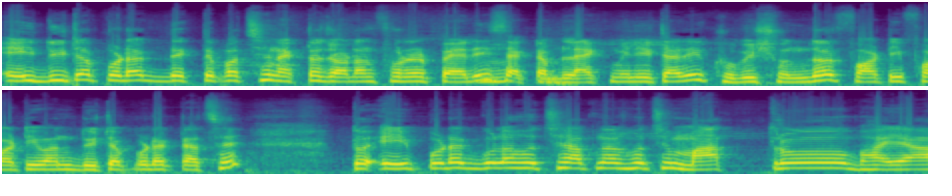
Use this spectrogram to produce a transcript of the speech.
এই দুইটা প্রোডাক্ট দেখতে পাচ্ছেন একটা জর্ডান ফোরের প্যারিস একটা ব্ল্যাক মিলিটারি খুবই সুন্দর ফর্টি ফর্টি ওয়ান দুইটা প্রোডাক্ট আছে। তো এই প্রোডাক্টগুলো হচ্ছে আপনার হচ্ছে মাত্র ভাইয়া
